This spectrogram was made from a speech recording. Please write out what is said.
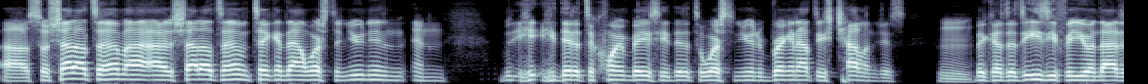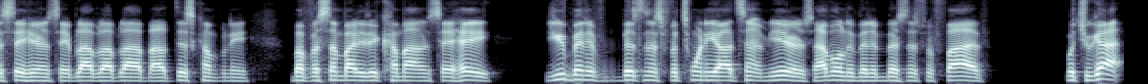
Uh, so shout out to him. I, I shout out to him taking down Western Union and he, he did it to Coinbase. He did it to Western Union, bringing out these challenges Mm. because it's easy for you and I to sit here and say blah blah blah about this company, but for somebody to come out and say, "Hey, you've been in business for twenty odd something years. I've only been in business for five. What you got?"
